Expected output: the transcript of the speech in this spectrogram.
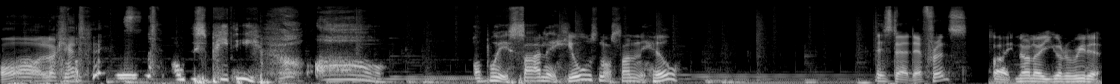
Oh, look at oh, this. Oh, this is PT. Oh, Oh boy, it's Silent Hills, not Silent Hill. is there a difference? Like, no, no, you gotta read it.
